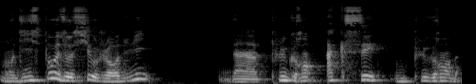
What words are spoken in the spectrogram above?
on dispose aussi aujourd'hui d'un plus grand accès, une plus grande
